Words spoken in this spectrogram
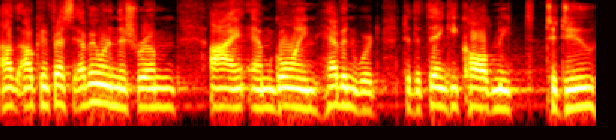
I'll, I'll, confess to everyone in this room, I am going heavenward to the thing He called me to do,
